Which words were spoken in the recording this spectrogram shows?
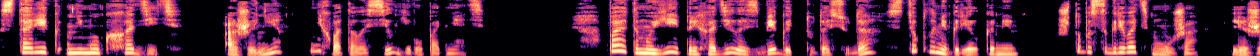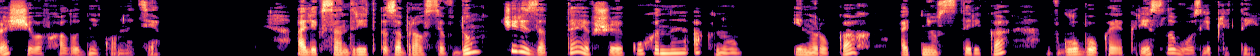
Старик не мог ходить, а жене не хватало сил его поднять. Поэтому ей приходилось бегать туда-сюда с теплыми грелками чтобы согревать мужа, лежащего в холодной комнате. Александрит забрался в дом через оттаявшее кухонное окно и на руках отнес старика в глубокое кресло возле плиты.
